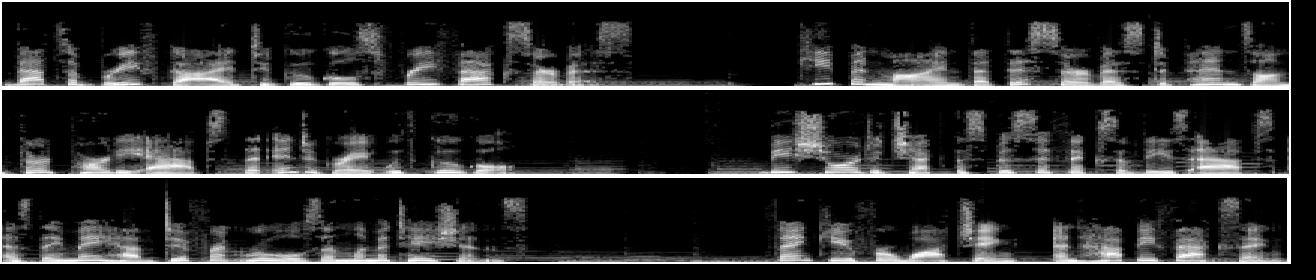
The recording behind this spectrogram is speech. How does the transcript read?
That's a brief guide to Google's free fax service. Keep in mind that this service depends on third-party apps that integrate with Google. Be sure to check the specifics of these apps as they may have different rules and limitations. Thank you for watching, and happy faxing!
